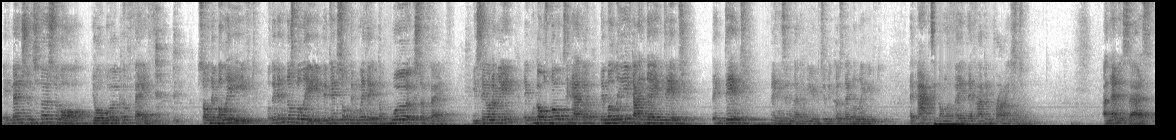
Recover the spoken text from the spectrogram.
It mentions, first of all, your work of faith. So they believed, but they didn't just believe, they did something with it, the works of faith. You see what I mean? It goes both together. They believed and they did. They did things in their community because they believed. They acted on the faith they had in Christ. And then it says,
